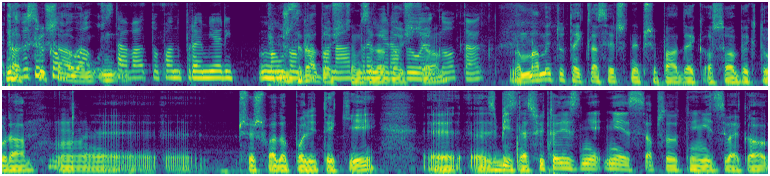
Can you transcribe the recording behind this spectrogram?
Gdyby tak, tylko słyszałem. była ustawa, to pan premier i małżonka radością, pana premiera z radością. byłego, tak? No, mamy tutaj klasyczny przypadek osoby, która yy, przyszła do polityki yy, z biznesu i to jest, nie, nie jest absolutnie nic złego.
